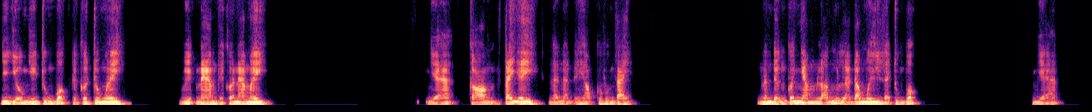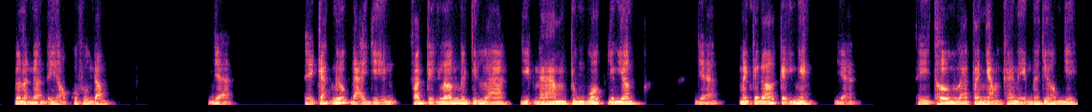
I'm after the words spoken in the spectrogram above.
Ví dụ như trung quốc thì có trung y, việt nam thì có nam y. Dạ còn tây y là nền y học của phương tây. Nên đừng có nhầm lẫn là đông y là trung quốc. Dạ đó là nền y học của phương đông dạ. Thì các nước đại diện phát triển lớn đó chính là Việt Nam Trung Quốc vân dân dạ. Mấy cái đó kỹ nghe, dạ. Thì thường là ta nhầm khái niệm thôi chứ không gì.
